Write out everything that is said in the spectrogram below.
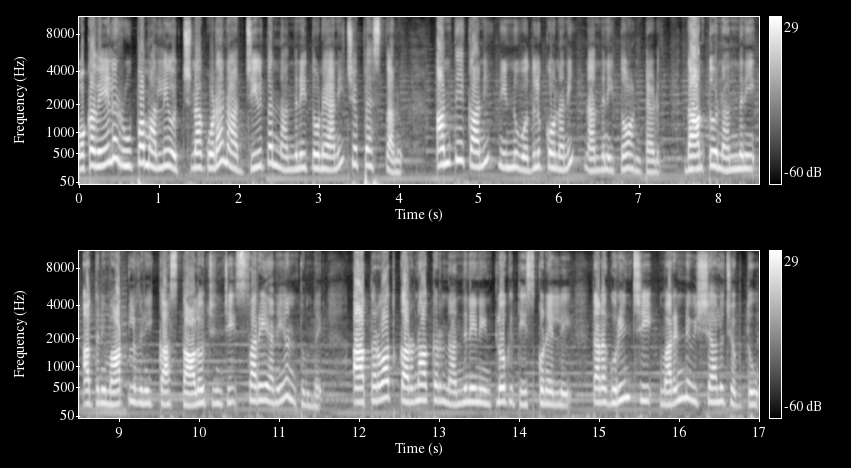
ఒకవేళ రూప మళ్ళీ వచ్చినా కూడా నా జీవితం నందినితోనే అని చెప్పేస్తాను. అంతేకాని నిన్ను వదులుకోనని నందినితో అంటాడు. దాంతో నందిని అతని మాటలు విని కాస్త ఆలోచించి సరే అని అంటుంది. ఆ తర్వాత కరుణాకర్ నందినిని ఇంట్లోకి తీసుకునెళ్ళి తన గురించి మరిన్ని విషయాలు చెబుతూ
